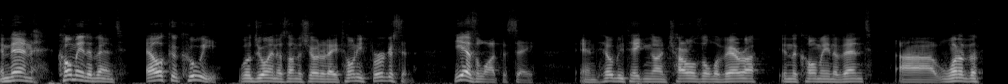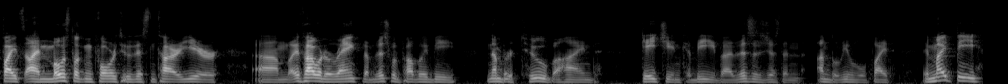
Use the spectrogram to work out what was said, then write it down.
And then, co main event, El Cucuy will join us on the show today. Tony Ferguson, he has a lot to say, and he'll be taking on Charles Oliveira in the co-main event. Uh, one of the fights I'm most looking forward to this entire year. Um, if I were to rank them, this would probably be number two behind Gaethje and Khabib. But this is just an unbelievable fight. It might be,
